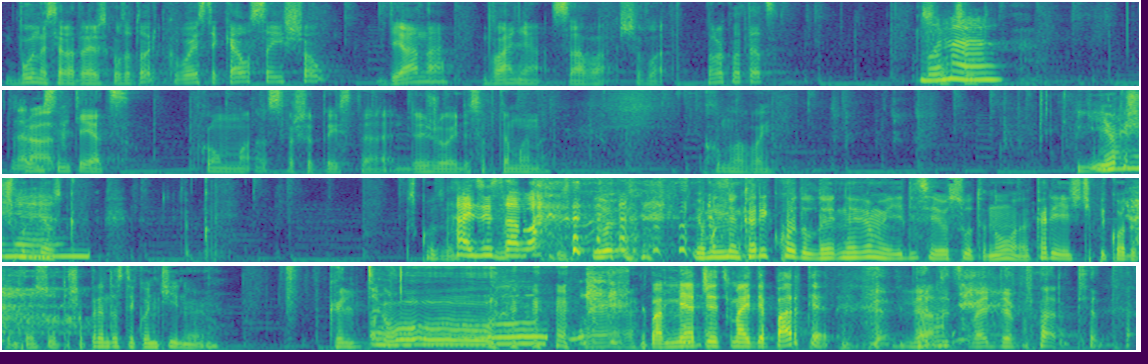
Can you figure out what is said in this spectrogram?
Bună seara, dragi ascultători! Cu voi este Causei Show. Diana, Vania, Sava și Vlad. Noroc, lăteți! Bună! Cum Noroc. sunteți? Cum sfârșitul este de joi, de săptămână? Cum la voi? Eu ca și mă gândesc... Scuze. Hai zi, Sava. Eu, eu mă gândeam, care e codul? Noi, noi avem ediția 100, nu? Care e HTTP codul pentru 100? Și aparent asta e continuu. Când... Oh. Uuuu! După mergeți mai departe? Mergeți mai departe, da.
